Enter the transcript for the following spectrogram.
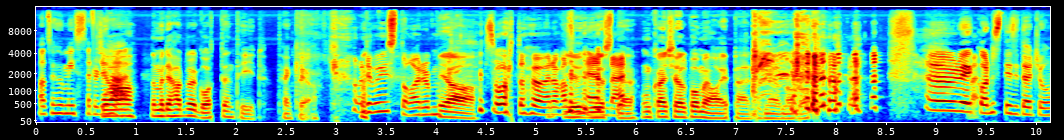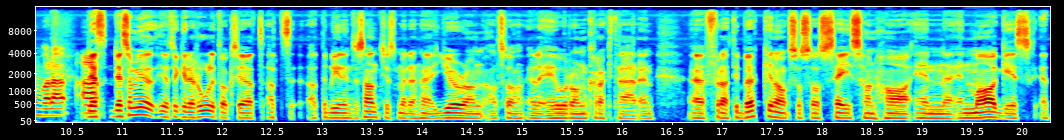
Alltså hur missade du det här? Ja, men det hade väl gått en tid, tänker jag. Och det var ju storm. Ja, Svårt att höra vad som ju, det. Hon kanske höll på med iPad eller något. Det är en konstig situation bara. Det, det som jag, jag tycker är roligt också är att, att, att det blir intressant just med den här Euron, alltså, eller Euron-karaktären. Eh, för att i böckerna också så sägs han ha en, en magisk, ett,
